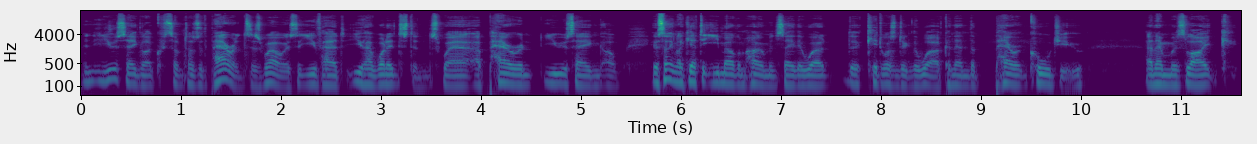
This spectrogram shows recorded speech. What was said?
And you were saying like sometimes with parents as well is that you've had you had one instance where a parent you were saying oh it was something like you had to email them home and say they weren't the kid wasn't doing the work and then the parent called you and then was like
